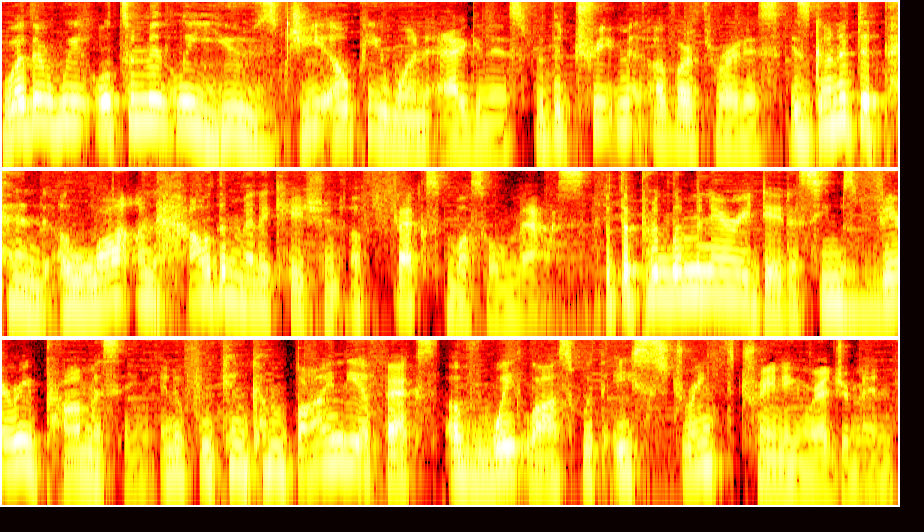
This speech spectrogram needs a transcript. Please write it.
Whether we ultimately use use GLP-1 agonists for the treatment of arthritis is going to depend a lot on how the medication affects muscle mass. But the preliminary data seems very promising, and if we can combine the effects of weight loss with a strength training regimen,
